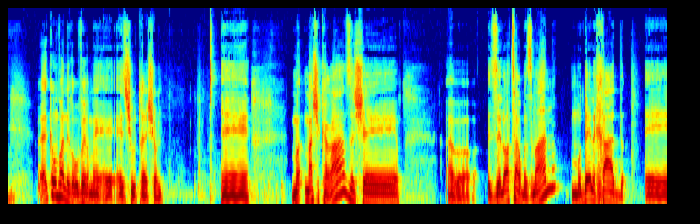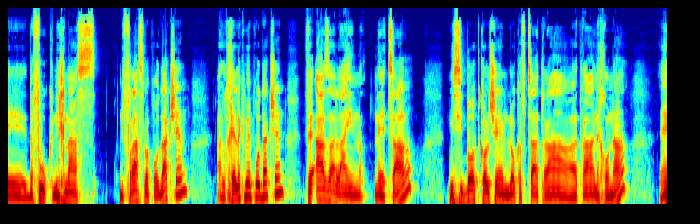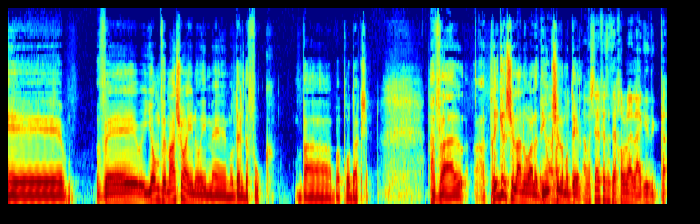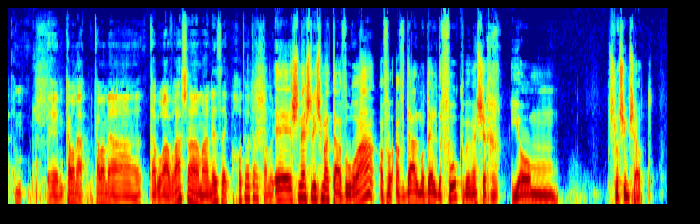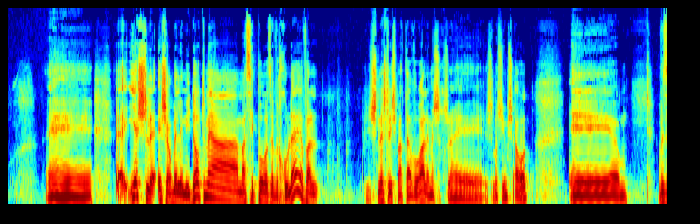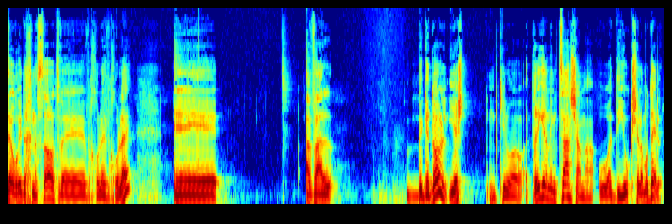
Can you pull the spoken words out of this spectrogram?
אה, כמובן עובר אה, איזשהו threshold. אה, מה שקרה זה ש... זה לא עצר בזמן, מודל אחד אה, דפוק נכנס, נפרס ב production, על חלק מ production, ואז ה line נעצר, מסיבות כלשהם לא קפצה התראה, התראה נכונה, אה, ויום ומשהו היינו עם אה, מודל דפוק ב production. אבל הטריגר שלנו על הדיוק של המודל. אבל שנייה לפני זה אתה יכול אולי להגיד אה, כמה מה- כמה מהתעבורה עברה שם, מה הנזק, פחות או יותר? אה, שני שליש מהתעבורה עב- עבדה על מודל דפוק במשך יום 30 שעות. אה, אה, יש, הרבה למידות מה, מהסיפור הזה וכולי, אבל שני שליש מהתעבורה למשך אה, 30 שעות. אה, וזה הוריד הכנסות ו- וכולי וכולי. אה, אבל בגדול יש, כאילו הטריגר נמצא שם, הוא הדיוק של המודל.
